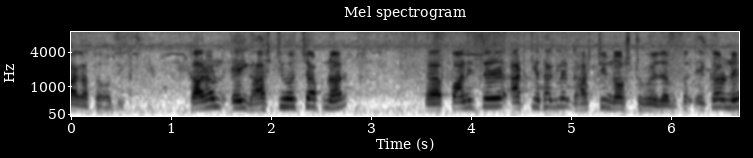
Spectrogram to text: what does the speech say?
লাগাতে হবে। কারণ এই ঘাসটি হচ্ছে আপনার পানিতে আটকে থাকলে ঘাসটি নষ্ট হয়ে যাবে। তো এই কারণে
